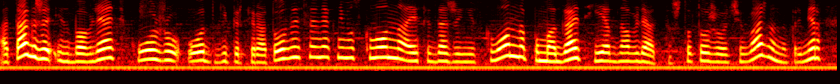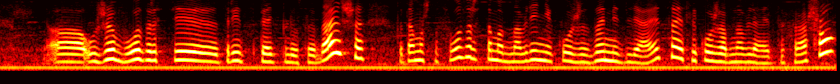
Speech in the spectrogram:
а также избавлять кожу от гиперкератоза, если она к нему склонна, а если даже и не склонна, помогать ей обновляться, что тоже очень важно, например, а, уже в возрасте 35 плюс и дальше, потому что с возрастом обновление кожи замедляется, а если кожа обновляется хорошо,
